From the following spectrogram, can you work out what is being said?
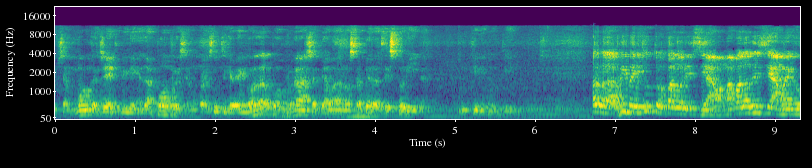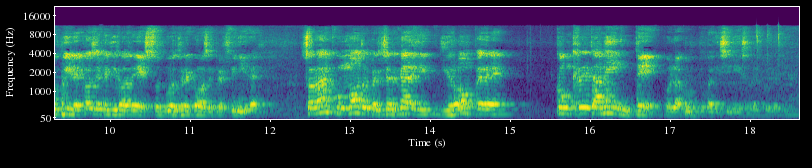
c'è molta gente che viene dal popolo, siamo quasi tutti che vengono dal popolo, ma abbiamo la nostra bella testolina, puntini puntini. Allora, prima di tutto valorizziamo, ma valorizziamo, ecco qui le cose che dirò adesso, due o tre cose per finire, sono anche un modo per cercare di, di rompere concretamente con la cultura di sinistra da cui veniamo.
